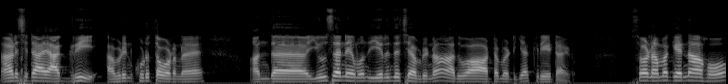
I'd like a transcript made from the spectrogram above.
அடிச்சுட்டு ஐ அக்ரி அப்படின்னு கொடுத்த உடனே அந்த யூசர் நேம் வந்து இருந்துச்சு அப்படின்னா அதுவாக ஆட்டோமேட்டிக்காக க்ரியேட் ஆகிடும் ஸோ நமக்கு என்ன ஆகும்?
